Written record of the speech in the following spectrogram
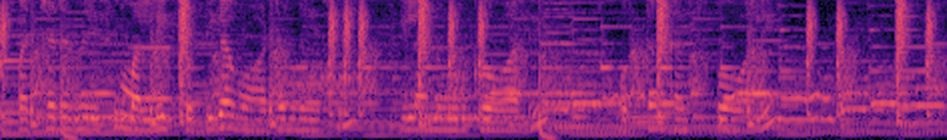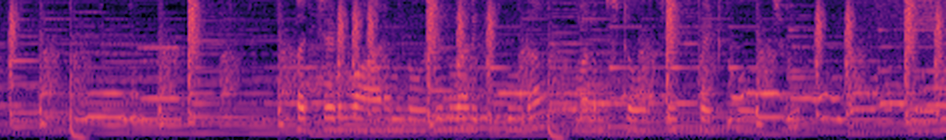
ఈ పచ్చడి వేసి మళ్ళీ కొద్దిగా వాటర్ వేసి ఇలా నూరుకోవాలి. మొత్తం కలిసిపోవాలి. పచ్చడి వారం రోజుల వరకు కూడా మనం స్టోర్ చేసి పెట్టుకోవచ్చు. ఏం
